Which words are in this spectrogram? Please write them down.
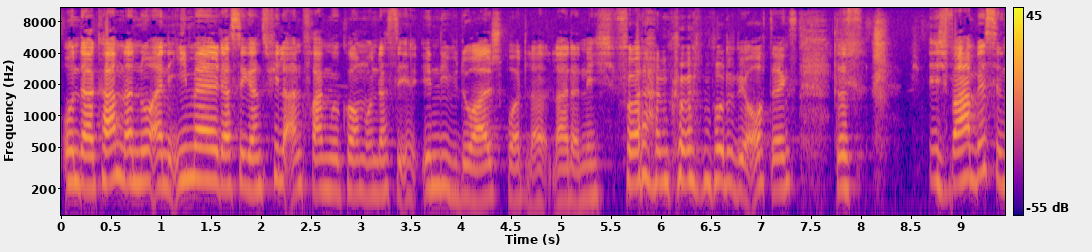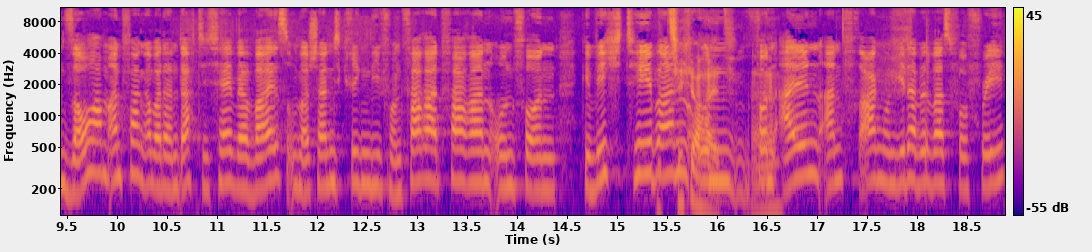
Und da kam dann nur eine E-Mail, dass sie ganz viele Anfragen bekommen und dass sie Individualsportler leider nicht fördern können, wo du dir auch denkst, dass ich war ein bisschen sauer am Anfang, aber dann dachte ich, hey, wer weiß, und wahrscheinlich kriegen die von Fahrradfahrern und von Gewichthebern und von ja. allen Anfragen und jeder will was for free.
